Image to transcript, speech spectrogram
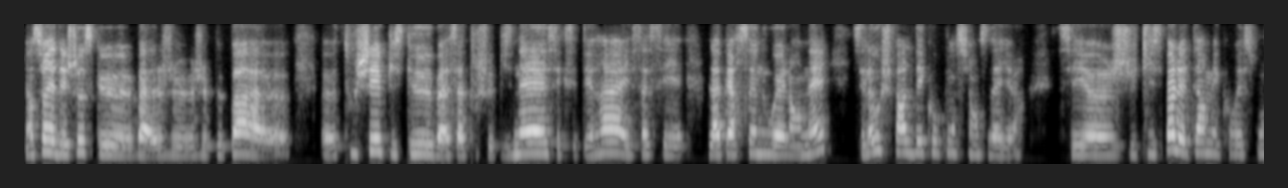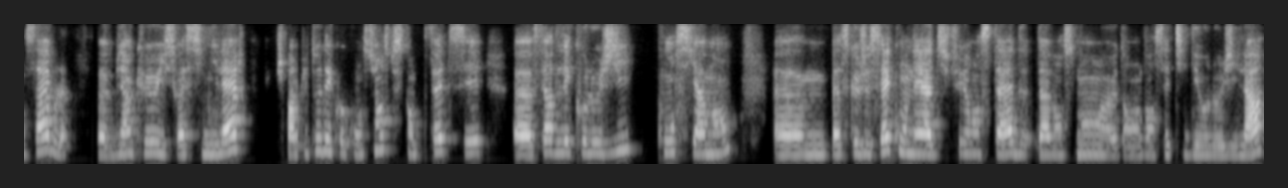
Bien sûr, il y a des choses que bah, je ne peux pas euh, euh, toucher puisque bah, ça touche le business, etc. Et ça, c'est la personne où elle en est. C'est là où je parle d'éco-conscience d'ailleurs. Je n'utilise pas le terme éco-responsable bien qu'il soit similaire. Je parle plutôt d'éco-conscience, puisqu'en fait, c'est euh, faire de l'écologie consciemment, euh, parce que je sais qu'on est à différents stades d'avancement dans, cette idéologie-là,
